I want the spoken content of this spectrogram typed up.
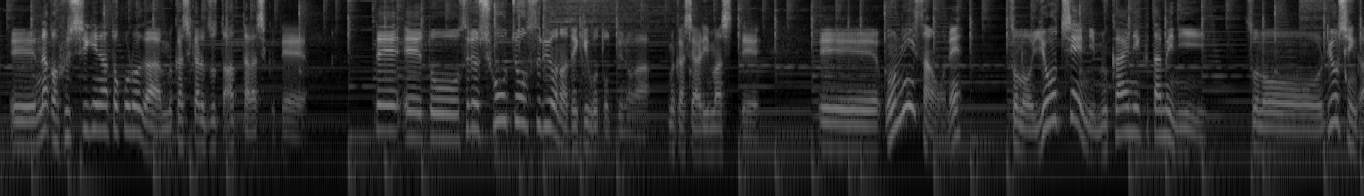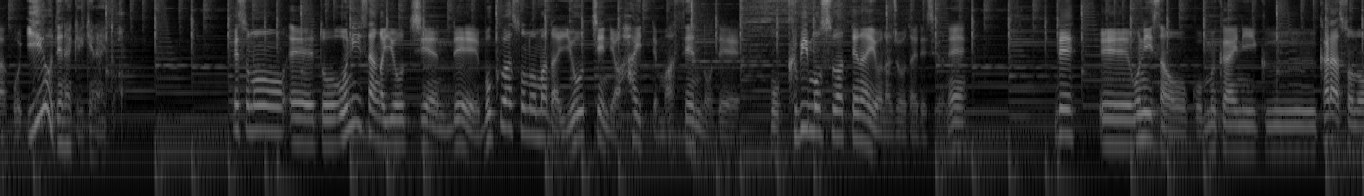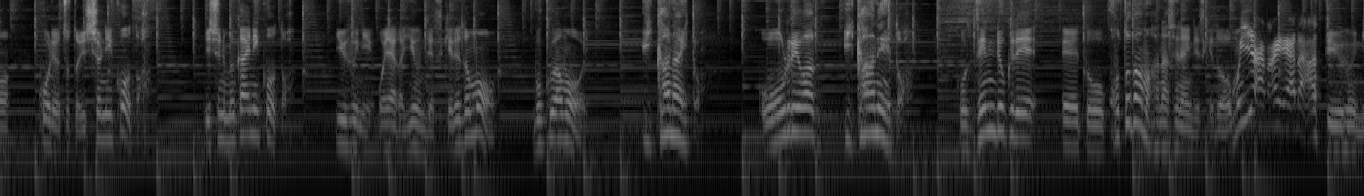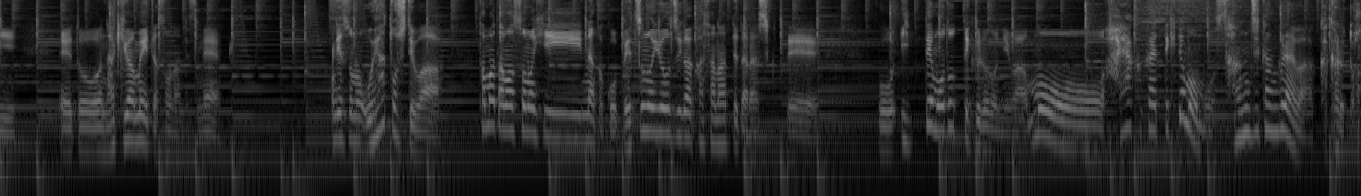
えーなんか不思議なところが昔からずっとあったらしくてで、えー、とそれを象徴するような出来事っていうのが昔ありまして、えーお兄さんをねその幼稚園に迎えに行くためにその両親がこう家を出なきゃいけないと。でその、えー、とお兄さんが幼稚園で僕はそのまだ幼稚園には入ってませんのでもう首も座ってないような状態ですよね。で、えーお兄さんをこう迎えに行くからその氷をちょっと一緒に行こうと一緒に迎えに行こうというふうに親が言うんですけれども僕はもう行かないと俺は行かねえとこう全力で、えー、と言葉も話せないんですけどもう嫌だ嫌だっていうふうに、えー、と泣きわめいたそうなんですね。でその親としてはたまたまその日なんかこう別の用事が重なってたらしくてこう行って戻ってくるのにはもう早く帰ってきてももう3時間ぐらいはかかると。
